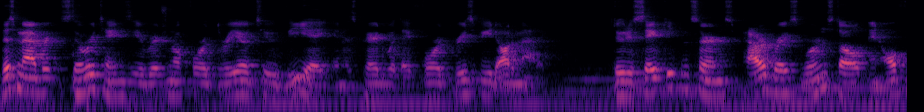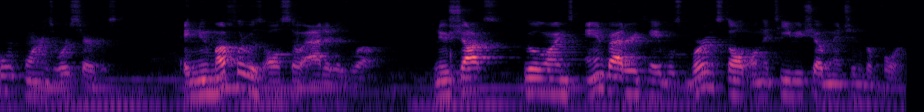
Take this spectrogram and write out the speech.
This Maverick still retains the original Ford 302 V8 and is paired with a Ford 3-speed automatic. Due to safety concerns, power brakes were installed and all four corners were serviced. A new muffler was also added as well. New shocks, fuel lines, and battery cables were installed on the TV show mentioned before.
